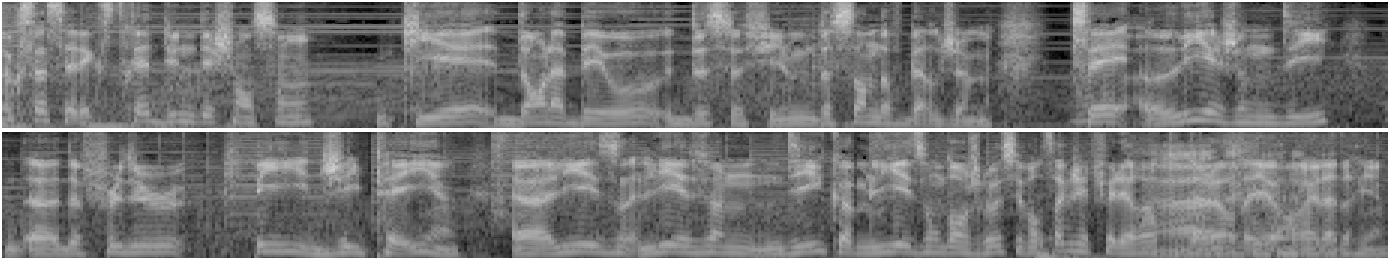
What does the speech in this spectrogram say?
Donc ça, c'est l'extrait d'une des chansons qui est dans la BO de ce film, The Sound of Belgium. C'est Liaison D euh, de Frieder P.J.P. Euh, liaison, liaison D comme liaison dangereuse. C'est pour ça que j'ai fait l'erreur tout à Ah, l'heure d'ailleurs, Aurélien Adrien.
